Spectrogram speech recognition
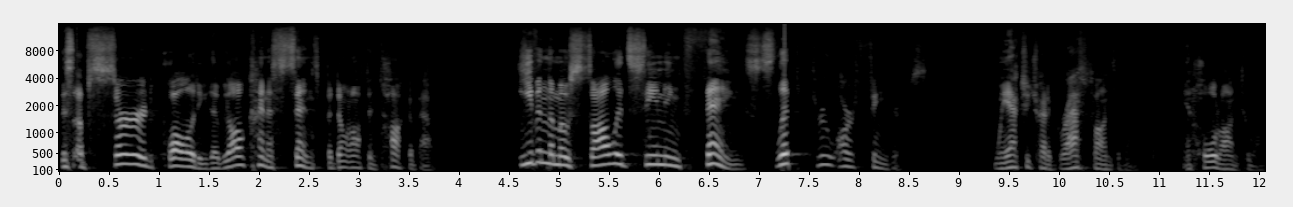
this absurd quality that we all kind of sense but don't often talk about. Even the most solid seeming things slip through our fingers when we actually try to grasp onto them and hold on to them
